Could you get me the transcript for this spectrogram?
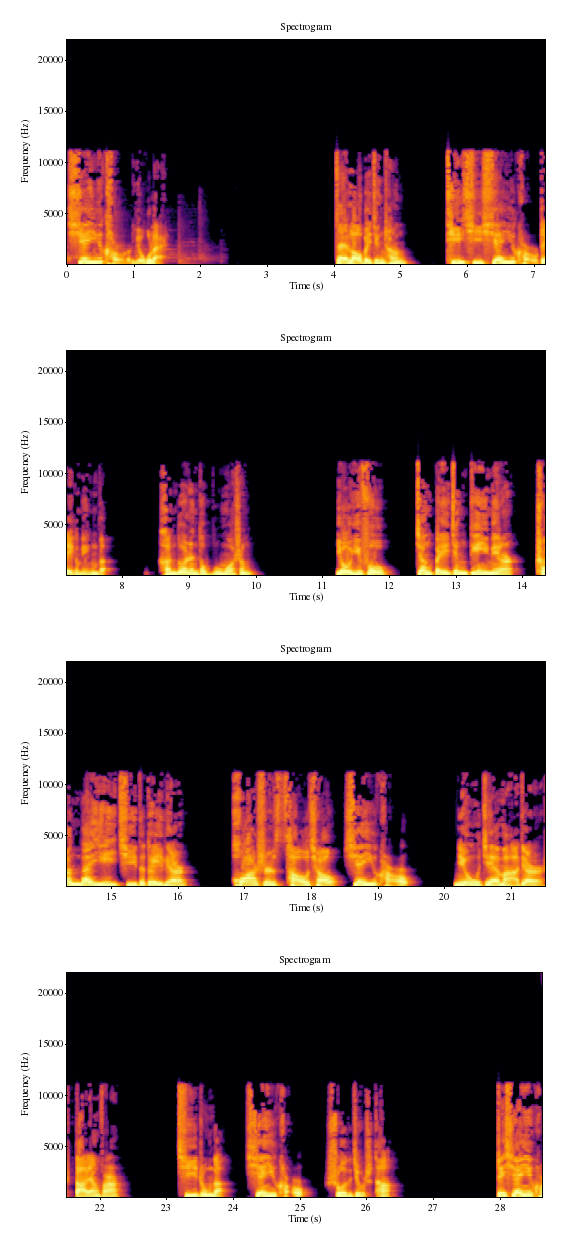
鲜鱼口的由来。在老北京城，提起鲜鱼口这个名字，很多人都不陌生。有一副。将北京地名串在一起的对联花市草桥鲜鱼口，牛街马店大洋房，其中的鲜鱼口说的就是它。这鲜鱼口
